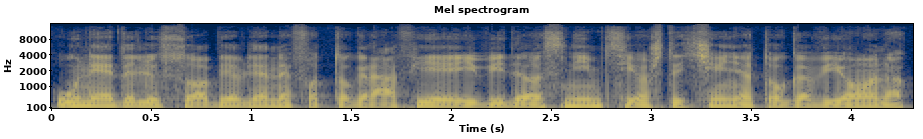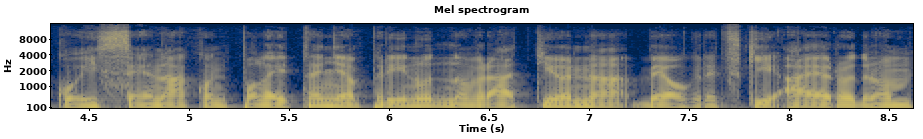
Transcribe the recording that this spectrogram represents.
u nedelju su objavljene fotografije i video snimci oštećenja tog aviona koji se nakon poletanja prinudno vratio na Beogradski aerodrom.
